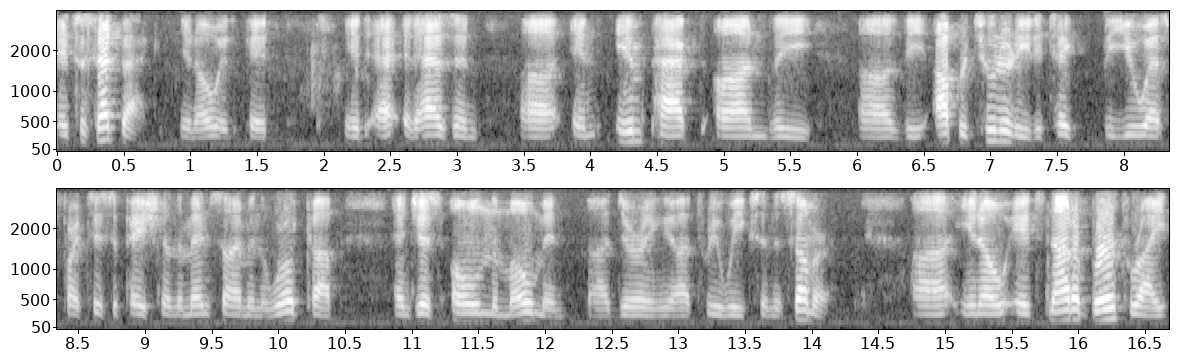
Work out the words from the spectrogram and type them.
it's a setback. You know, it it it, it has an uh, an impact on the uh, the opportunity to take the U.S. participation on the men's side in the World Cup and just own the moment uh, during uh, three weeks in the summer. Uh, you know, it's not a birthright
